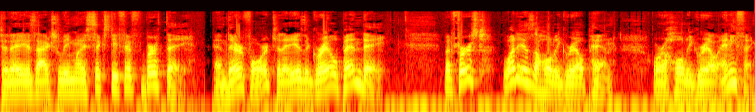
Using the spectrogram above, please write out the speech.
Today is actually my 65th birthday, and therefore today is a Grail Pen Day. But first, what is a Holy Grail pen, or a Holy Grail anything?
